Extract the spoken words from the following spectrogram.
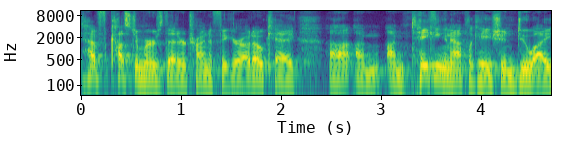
have customers that are trying to figure out, okay, uh, I'm, I'm taking an application, do I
